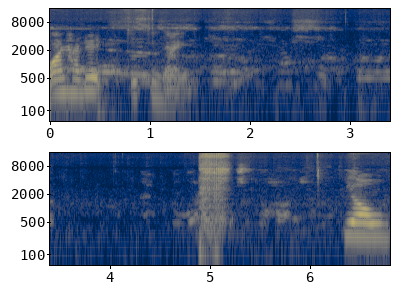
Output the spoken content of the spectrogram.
159. Yo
